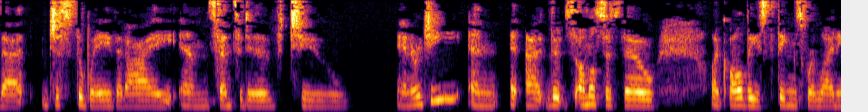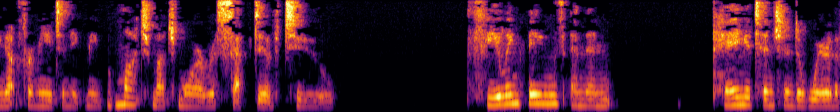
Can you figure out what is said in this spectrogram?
that just the way that I am sensitive to energy and uh, it's almost as though like all these things were lining up for me to make me much, much more receptive to feeling things and then paying attention to where the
